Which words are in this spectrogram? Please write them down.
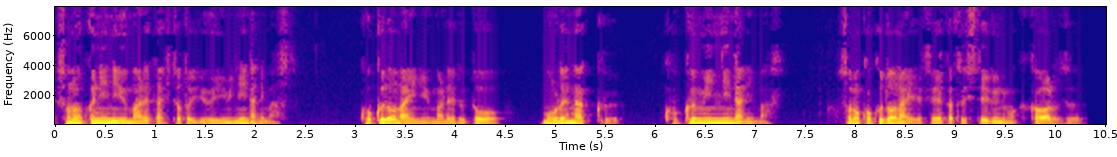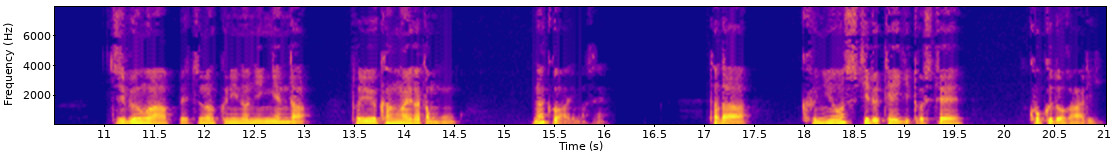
その国に生まれた人という意味になります。国土内に生まれると、漏れなく国民になります。その国土内で生活しているにもかかわらず、自分は別の国の人間だという考え方もなくはありません。ただ、国を仕切る定義として国土があり、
